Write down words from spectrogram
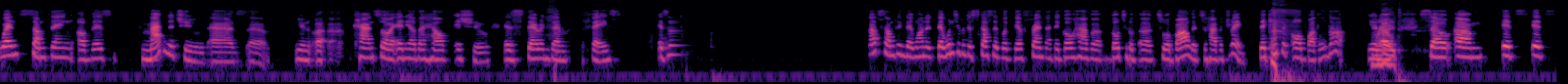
when something of this magnitude as uh, you know uh, uh cancer or any other health issue is staring them face, it's not something they wanted. They wouldn't even discuss it with their friend that they go have a go to the uh, to a bar with to have a drink. They keep it all bottled up, you right. know. So um, it's it's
